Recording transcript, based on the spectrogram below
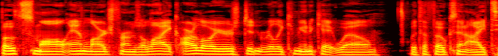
both small and large firms alike, our lawyers didn't really communicate well with the folks in IT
